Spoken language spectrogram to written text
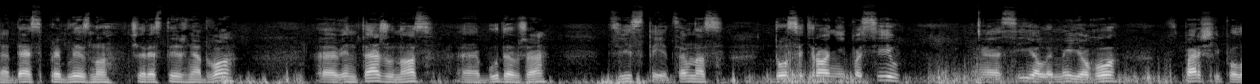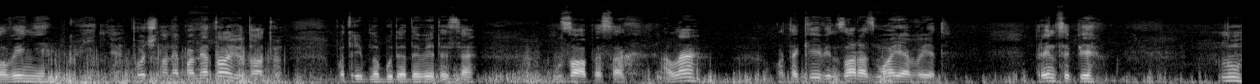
Е, Десь приблизно через тижня-два він теж у нас буде вже цвісти. Це в нас досить ранній посів. Е, Сіяли ми його в першій половині квітня. Точно не пам'ятаю дату, потрібно буде дивитися у записах. Але отакий він зараз має вид. В принципі, ну,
